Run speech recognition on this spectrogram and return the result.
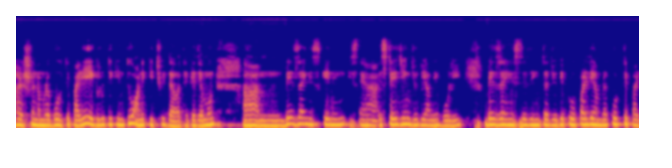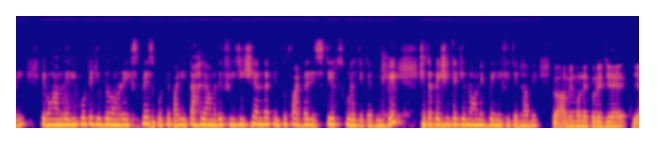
ভার্সন আমরা বলতে পারি, এগুলোতে কিন্তু অনেক কিছুই দেওয়া থাকে। যেমন বেজলাইন স্কেনিং স্টেজিং যদি আমি বলি বেজলাইন স্টেজিংটা যদি প্রপারলি আমরা করতে পারি এবং আমাদের রিপোর্টে যদি আমরা এক্সপ্রেস করতে পারি, তাহলে আমাদের ফিজিশিয়ানরা কিন্তু ফার্দার স্টেপসগুলো যেটা দিবে, সেটা পেশেন্টের জন্য অনেক বেনিফিটেড হবে। তো আমি মনে করি যে যে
